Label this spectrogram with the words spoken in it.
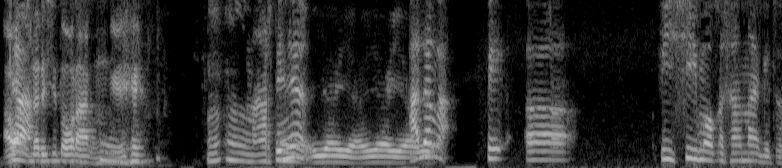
Awak Ya. dari situ orang. Hmm. Mm-mm, nah, artinya iya iya iya iya. ada iya. nggak vi- eh, visi mau ke sana gitu?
